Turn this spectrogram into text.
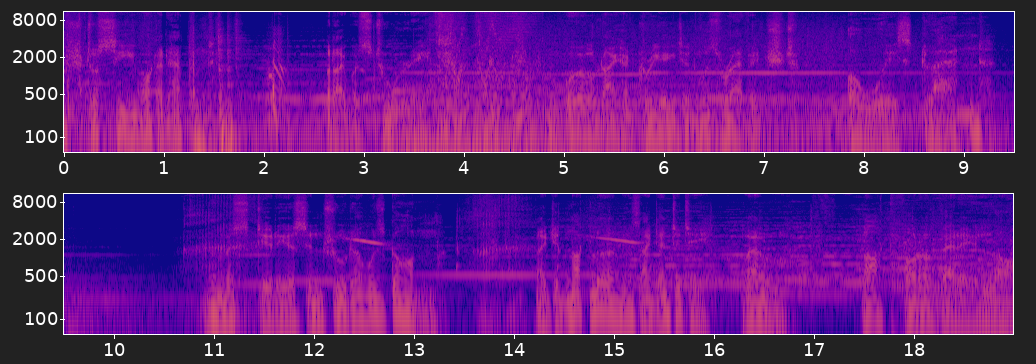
Rushed to see what had happened. But I was too late. The world I had created was ravaged. A wasteland. The mysterious intruder was gone. I did not learn his identity. Well, not for a very long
